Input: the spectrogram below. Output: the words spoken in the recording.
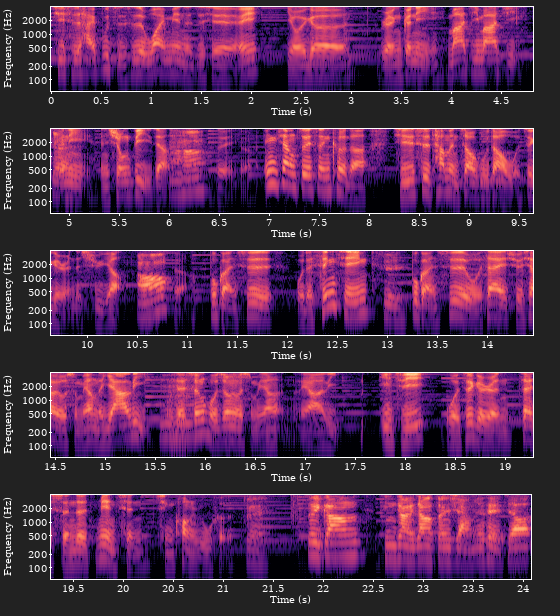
其实还不只是外面的这些，哎，有一个。人跟你妈鸡妈鸡，跟你很兄弟这样，对对。印象最深刻的，其实是他们照顾到我这个人的需要哦。对，不管是我的心情，是不管是我在学校有什么样的压力，我在生活中有什么样的压力，以及我这个人在神的面前情况如何。对，所以刚刚听江宇这样分享，就可以知道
